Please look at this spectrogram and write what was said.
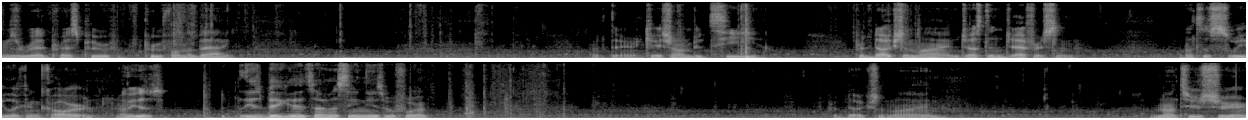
There's a red press proof proof on the back. There, Kayshon Boutte. Production line, Justin Jefferson. That's a sweet looking card. Are these these big hits? I haven't seen these before. Production line. I'm not too sure.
